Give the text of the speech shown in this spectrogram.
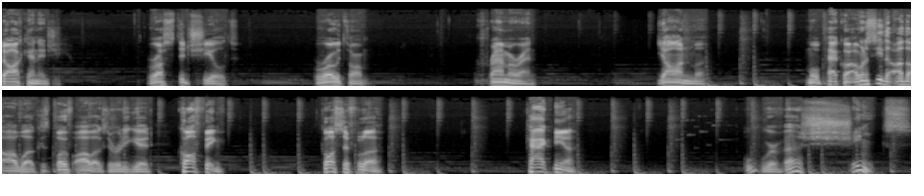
Dark Energy. Rusted Shield. Rotom. Cramorant. Yanma. Morpeko. I want to see the other artwork because both artworks are really good. Koffing. Gossifleur. Cacnea. Ooh, reverse Shinx.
